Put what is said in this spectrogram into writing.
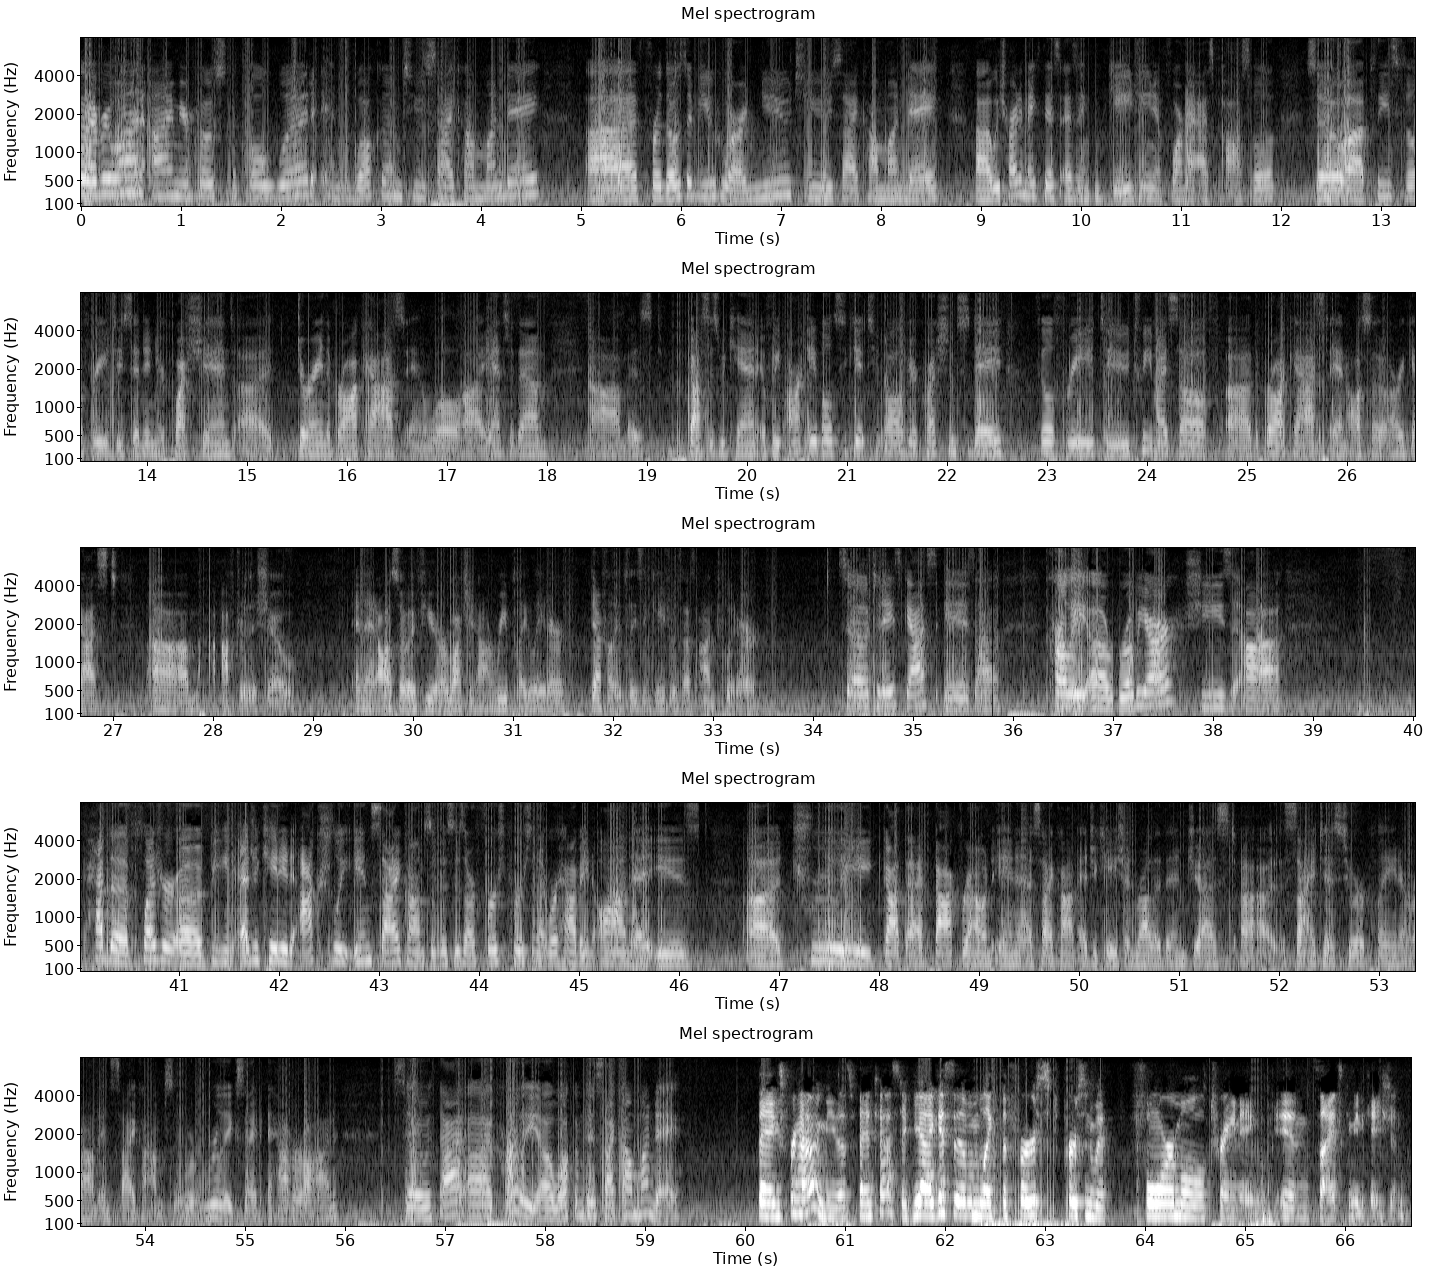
Hello, everyone. I'm your host, Nicole Wood, and welcome to SciComm Monday. Uh, for those of you who are new to SciComm Monday, uh, we try to make this as engaging a format as possible. So uh, please feel free to send in your questions uh, during the broadcast, and we'll uh, answer them um, as fast as we can. If we aren't able to get to all of your questions today, feel free to tweet myself, uh, the broadcast, and also our guest um, after the show. And then also, if you're watching on replay later, definitely please engage with us on Twitter. So today's guest is uh, Carly uh, Robillard. She's uh, had the pleasure of being educated actually in SciComm, so this is our first person that we're having on that is uh, truly got that background in a SciComm education rather than just uh, scientists who are playing around in SciComm. So we're really excited to have her on. So with that, uh, Carly, uh, welcome to SciComm Monday. Thanks for having me. That's fantastic. Yeah, I guess I'm like the first person with formal training in science communication.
